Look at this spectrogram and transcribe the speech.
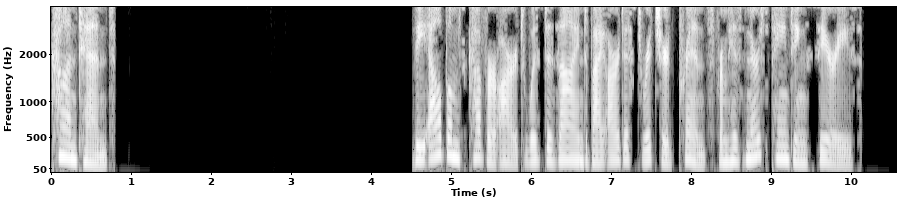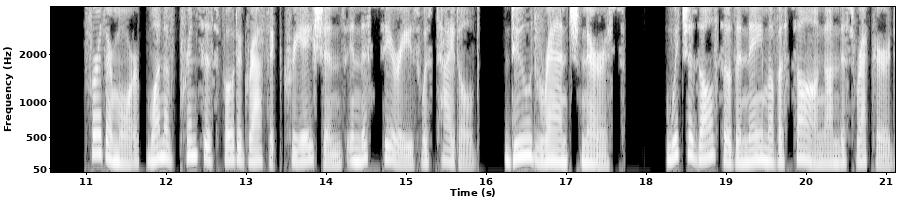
Content The album's cover art was designed by artist Richard Prince from his Nurse Paintings series. Furthermore, one of Prince's photographic creations in this series was titled, "'Dude Ranch Nurse' which is also the name of a song on this record.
